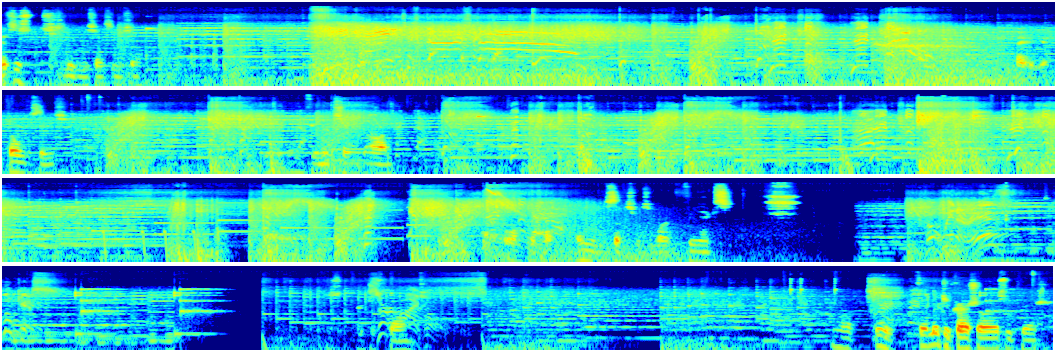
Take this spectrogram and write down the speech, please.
this is, making sense to me, things. Phoenix Sword on. With Phoenix. Oh, dude. So Richard Crash always you crash.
